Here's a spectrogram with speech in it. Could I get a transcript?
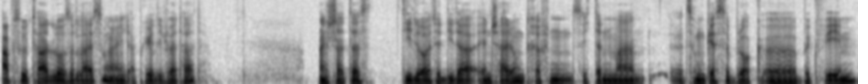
absolut tadellose Leistung eigentlich abgeliefert hat, anstatt dass die Leute, die da Entscheidungen treffen, sich dann mal äh, zum Gästeblock äh, bequemen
